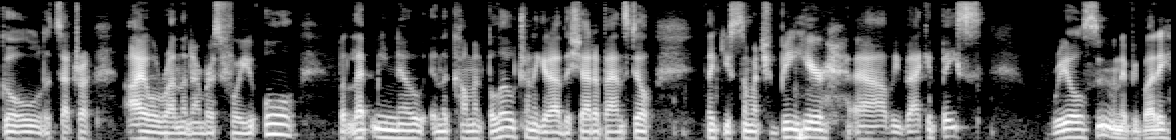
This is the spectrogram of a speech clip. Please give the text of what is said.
gold, etc. I will run the numbers for you all, but let me know in the comment below. Trying to get out of the shadow band still. Thank you so much for being here. Uh, I'll be back at base real soon, everybody.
